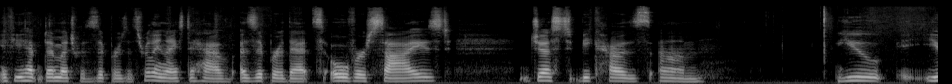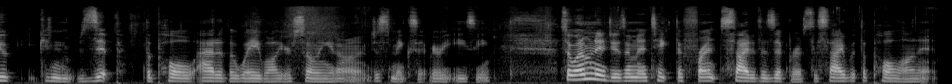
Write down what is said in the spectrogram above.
if you haven't done much with zippers, it's really nice to have a zipper that's oversized just because um, you you can zip the pull out of the way while you're sewing it on. It just makes it very easy. So what I'm going to do is I'm going to take the front side of the zipper, it's the side with the pull on it,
